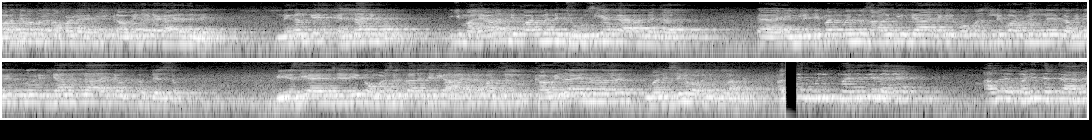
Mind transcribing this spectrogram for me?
പറഞ്ഞു വന്നത് നമ്മുടെ ഈ കവിതയുടെ കാര്യത്തിൽ നിങ്ങൾക്ക് എല്ലാവർക്കും ഈ മലയാളം ഡിപ്പാർട്ട്മെന്റ് ചൂസ് ചെയ്യാൻ കാരണം എന്താ വെച്ചാൽ ഇംഗ്ലീഷ് ഡിപ്പാർട്ട്മെന്റിൽ സാഹിത്യമില്ല അല്ലെങ്കിൽ കൊമേഴ്സ് ഡിപ്പാർട്ട്മെന്റിൽ കവിത എഴുതുന്നവരില്ല എന്നല്ല അതിന്റെ ഉദ്ദേശം. ബി എസ് സി ആയാലും ശരി കോമേഴ്സ് എടുത്താലും ശരി ആരുടെ മനസ്സിലും കവിത എന്നത് മനുഷ്യന് പറഞ്ഞിട്ടുള്ളതാണ്. അത് ഒരു പരിധി വരെ അവരെ വഴി തെറ്റാതെ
